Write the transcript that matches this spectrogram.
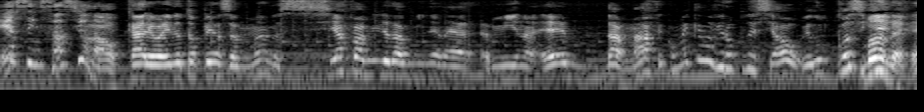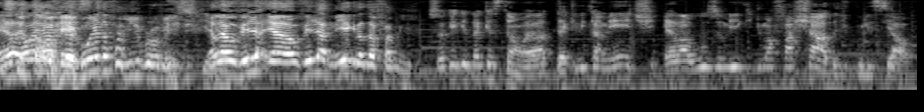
É sensacional. Cara, eu ainda tô pensando, mano, se a família da mina, né, a mina é da máfia, como é que ela virou policial? Eu não consegui Mano, ela, ela é a vergonha da família, provavelmente. Ela é a ovelha, é a ovelha negra da família. Só que aqui tá a questão, ela tecnicamente, ela usa meio que de uma fachada de policial.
